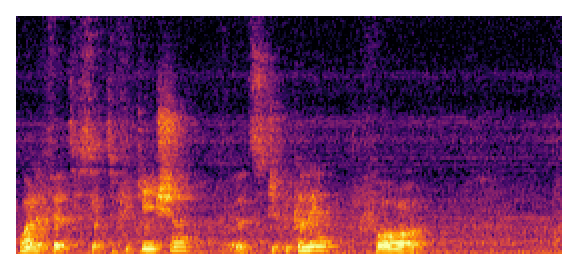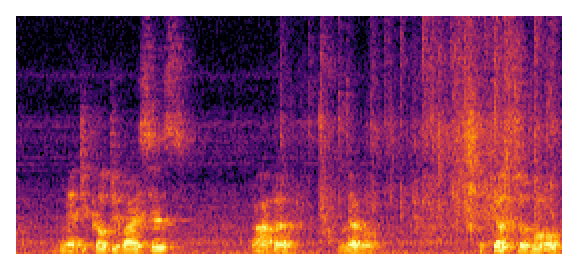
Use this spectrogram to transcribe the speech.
qualified certification, it's typically for medical devices, other level. First of all,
